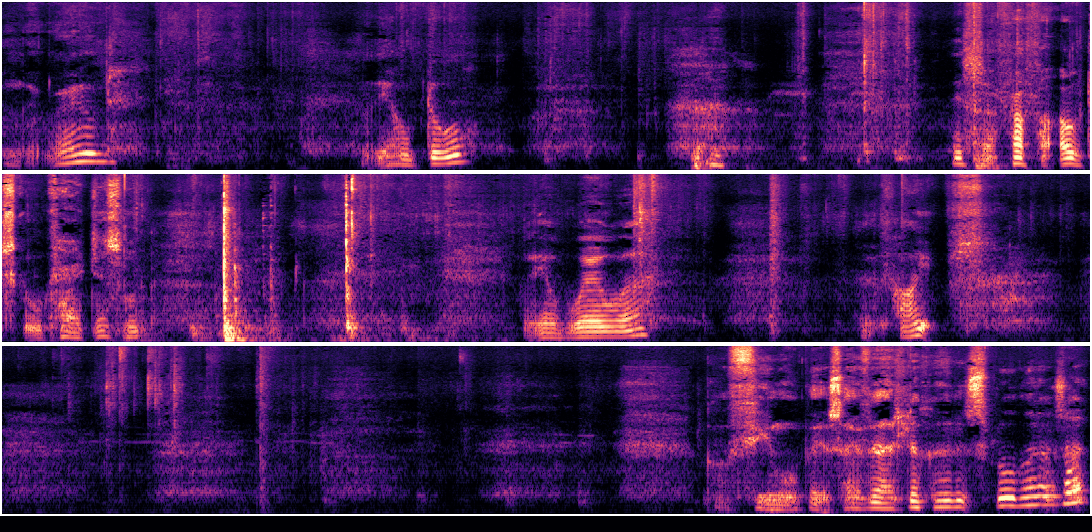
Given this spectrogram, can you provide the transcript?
And get round. The old door. This is a proper old school carriage, this one. The old wheel there. The pipes. Got a few more bits over there to look and explore by that side.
